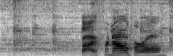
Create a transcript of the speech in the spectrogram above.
bye for now, girl.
